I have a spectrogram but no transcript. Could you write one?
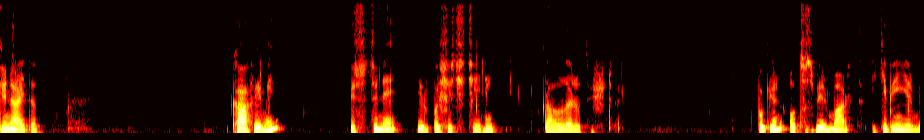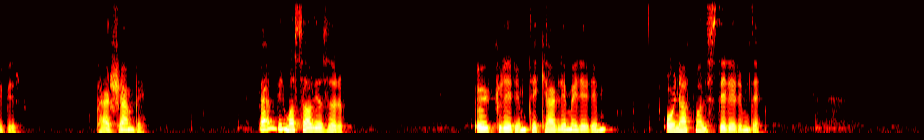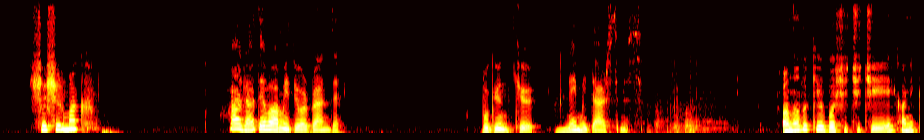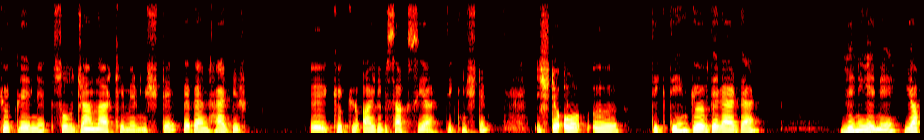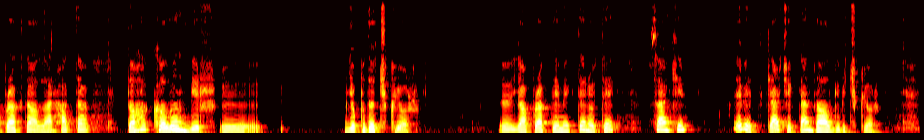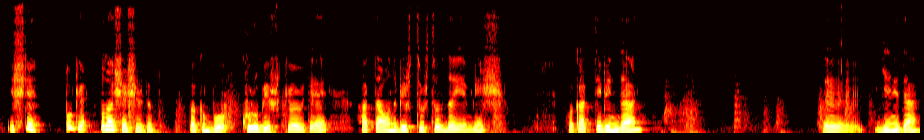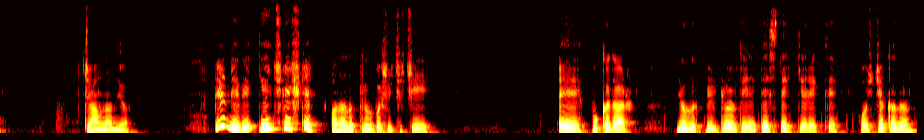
Günaydın. Kahvemin üstüne yılbaşı çiçeğinin dalları düştü. Bugün 31 Mart 2021. Perşembe. Ben bir masal yazarım. Öykülerim, tekerlemelerim, oynatma listelerimde. Şaşırmak hala devam ediyor bende. Bugünkü ne mi dersiniz? Analık yılbaşı çiçeği hani köklerini solucanlar kemirmişti ve ben her bir e, kökü ayrı bir saksıya dikmiştim. İşte o e, diktiğim gövdelerden yeni yeni yaprak dallar hatta daha kalın bir e, yapıda çıkıyor. E, yaprak demekten öte sanki evet gerçekten dal gibi çıkıyor. İşte bugün buna şaşırdım. Bakın bu kuru bir gövde. Hatta onu bir tırtıl da yemiş. Fakat dibinden e, yeniden canlanıyor. Bir nevi gençleşti analık yılbaşı çiçeği. E bu kadar yıllık bir gövdeye destek gerekli. Hoşça kalın.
